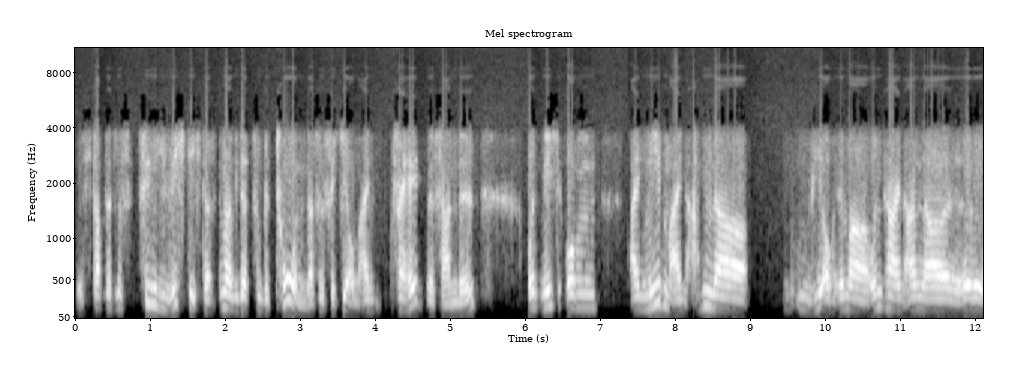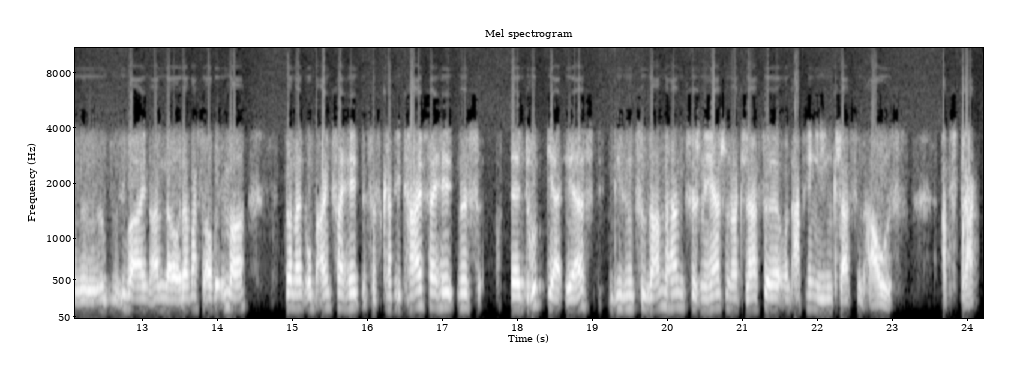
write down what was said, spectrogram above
Ich glaube, das ist ziemlich wichtig, das immer wieder zu betonen, dass es sich hier um ein Verhältnis handelt und nicht um ein Nebeneinander wie auch immer, untereinander, äh, übereinander oder was auch immer, sondern um ein Verhältnis. Das Kapitalverhältnis äh, drückt ja erst diesen Zusammenhang zwischen herrschender Klasse und abhängigen Klassen aus. Abstrakt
